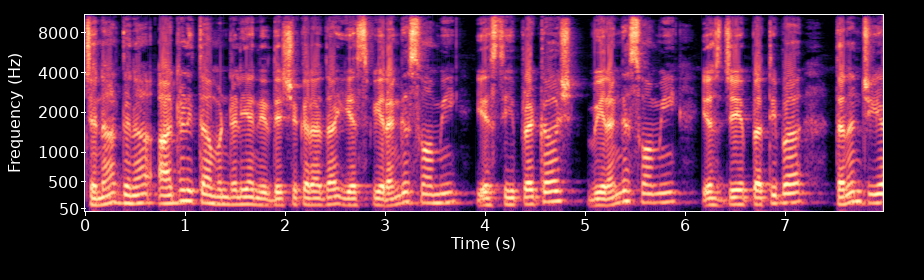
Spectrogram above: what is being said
ಜನಾರ್ದನ, ಆಡಳಿತ ಮಂಡಳಿಯ ನಿರ್ದೇಶಕರಾದ S V Rangaswamy S C Prakash V Rangaswamy S J Prathibha, Dhananjaya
